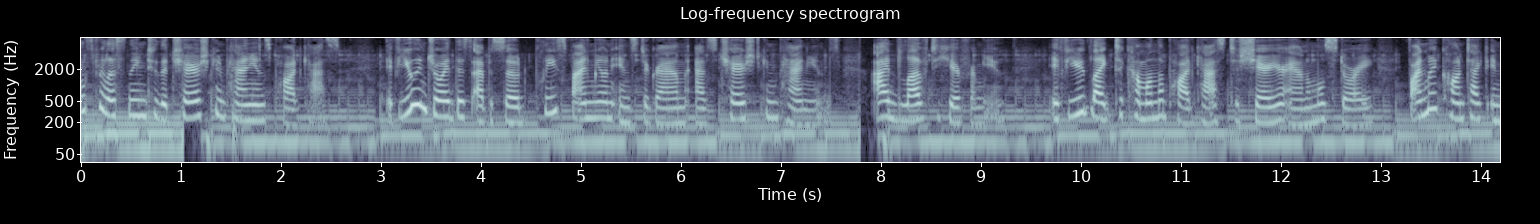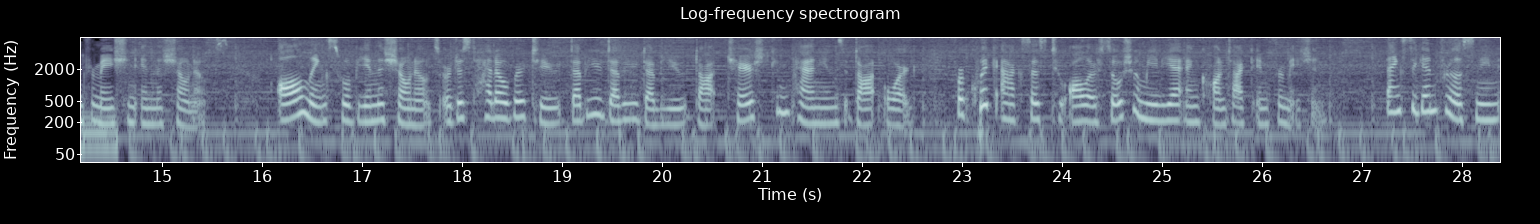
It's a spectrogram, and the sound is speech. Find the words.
Thanks for listening to the Cherished Companions podcast. If you enjoyed this episode, please find me on Instagram as Cherished Companions. I'd love to hear from you. If you'd like to come on the podcast to share your animal story, find my contact information in the show notes. All links will be in the show notes, or just head over to www.cherishedcompanions.org for quick access to all our social media and contact information. Thanks again for listening,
